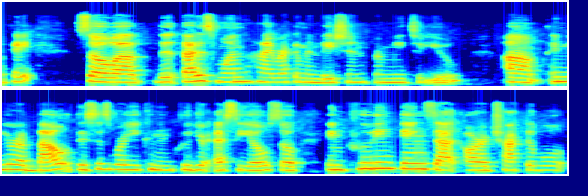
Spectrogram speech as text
Okay, so uh, th- that is one high recommendation from me to you. Um, and your about, this is where you can include your SEO. So including things that are attractable,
